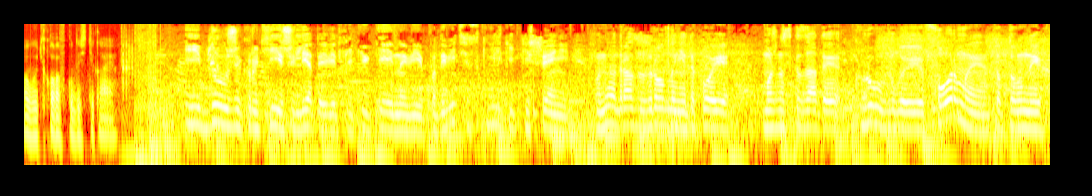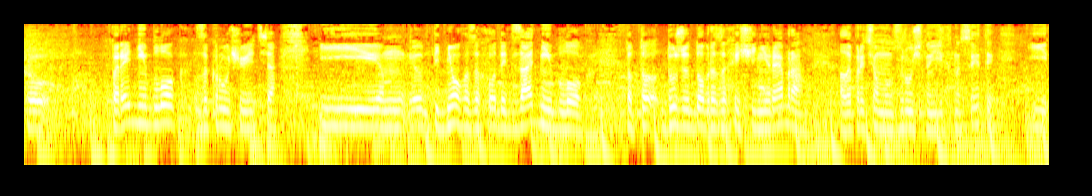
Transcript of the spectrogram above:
Мабуть, кров кудись тікає. І дуже круті жилети від QQK нові. Подивіться, скільки кишеній. Вони одразу зроблені такої, можна сказати, круглої форми. Тобто у них передній блок закручується, і під нього заходить задній блок. Тобто дуже добре захищені ребра, але при цьому зручно їх носити. І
